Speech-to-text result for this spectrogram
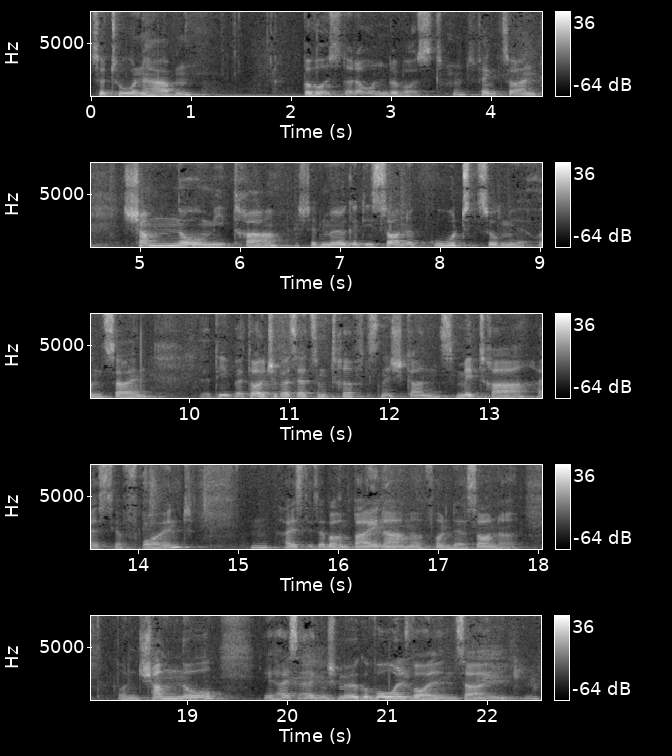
zu tun haben, bewusst oder unbewusst. Es fängt so an, Shamno Mitra, steht, möge die Sonne gut zu mir uns sein. Die deutsche Übersetzung trifft es nicht ganz. Mitra heißt ja Freund, hm, heißt ist aber auch ein Beiname von der Sonne. Und Shamno heißt eigentlich möge Wohlwollen sein.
